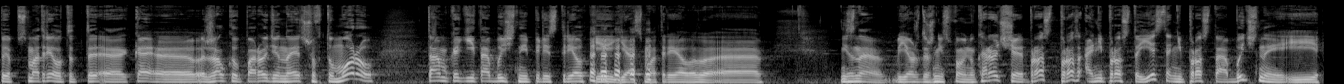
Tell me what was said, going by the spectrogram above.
посмотрел этот э, э, жалкую пародию на Edge of Tomorrow, там какие-то обычные перестрелки, я смотрел... Э, не знаю, я уже даже не вспомню. Ну, короче, просто, просто, они просто есть, они просто обычные, и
